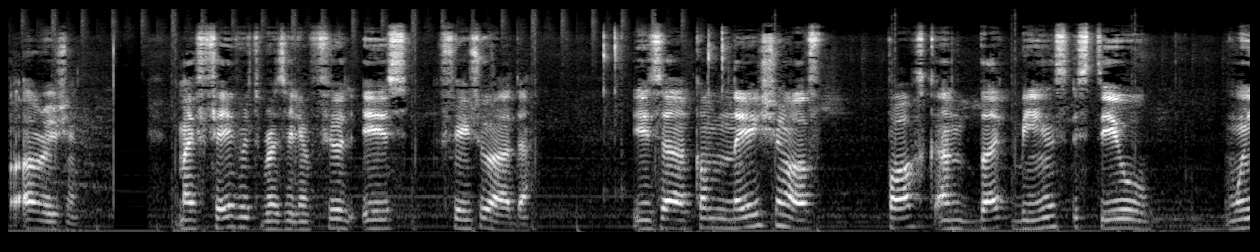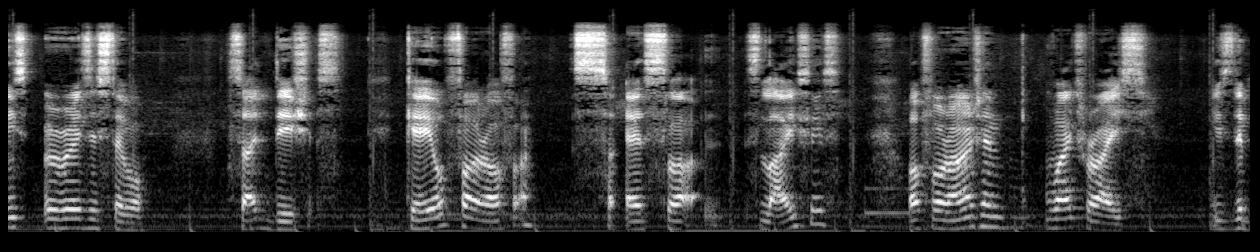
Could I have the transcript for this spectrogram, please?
origin. My favorite Brazilian food is feijoada. It's a combination of pork and black beans still wins irresistible. Side dishes Kale farofa as uh, slices of orange and white rice is the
